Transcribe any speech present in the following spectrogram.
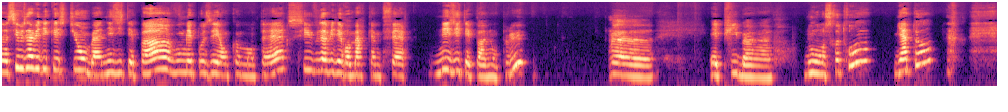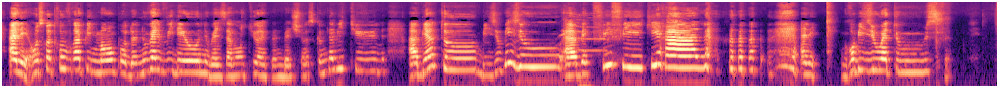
Si vous avez des questions, bah, n'hésitez pas, vous me les posez en commentaire. Si vous avez des remarques à me faire, n'hésitez pas non plus. et puis, ben, nous, on se retrouve bientôt. Allez, on se retrouve rapidement pour de nouvelles vidéos, nouvelles aventures et plein de belles choses comme d'habitude. À bientôt. Bisous, bisous. Avec Fifi qui râle. Allez, gros bisous à tous.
